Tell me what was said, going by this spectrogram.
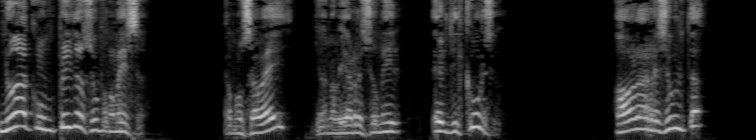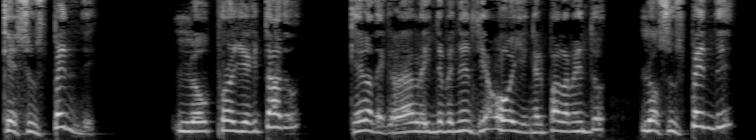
No ha cumplido su promesa. Como sabéis, yo no voy a resumir el discurso. Ahora resulta que suspende lo proyectado, que era declarar la independencia hoy en el Parlamento, lo suspende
